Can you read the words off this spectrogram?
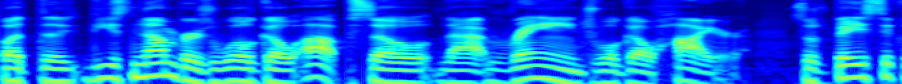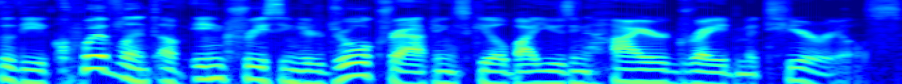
but the, these numbers will go up, so that range will go higher. So it's basically the equivalent of increasing your jewel crafting skill by using higher grade materials.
